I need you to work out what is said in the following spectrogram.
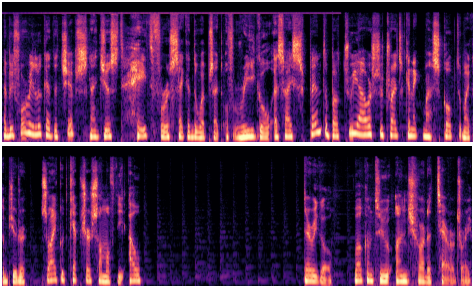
And before we look at the chips, I just hate for a second the website of Rigol as I spent about 3 hours to try to connect my scope to my computer so I could capture some of the out. There we go. Welcome to uncharted territory.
